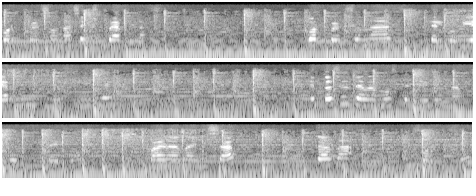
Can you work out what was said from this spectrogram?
por personas expertas, por personas del gobierno. Entonces debemos tener un amplio criterio para analizar cada información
